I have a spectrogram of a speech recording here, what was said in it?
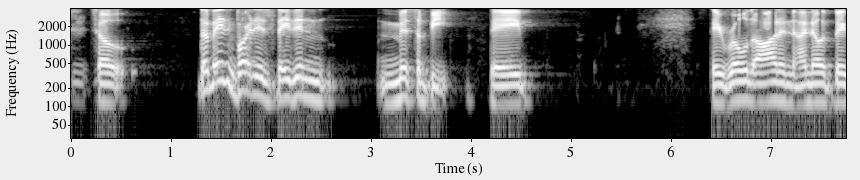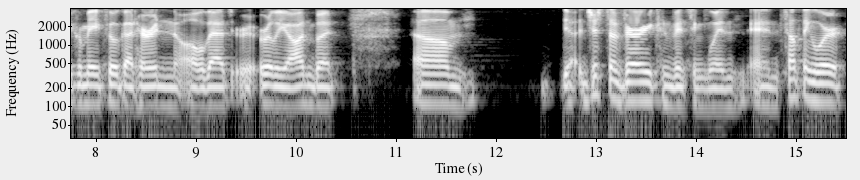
Mm-hmm. So the amazing part is they didn't miss a beat. They they rolled on, and I know Baker Mayfield got hurt and all that early on, but um, yeah, just a very convincing win and something where,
